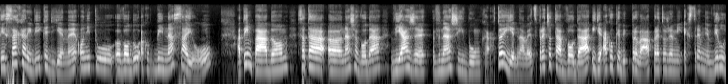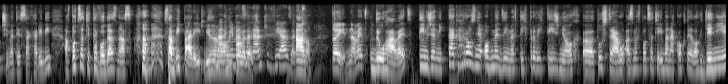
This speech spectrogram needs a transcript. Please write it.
Tie sacharidy, keď jeme, oni tú vodu ako by nasajú a tým pádom sa tá e, naša voda viaže v našich bunkách. To je jedna vec, prečo tá voda ide ako keby prvá, pretože my extrémne vylúčime tie sacharidy a v podstate tá voda z nás sa vyparí, by sme Nemá, mohli nemá povedať. sa na čo viazať. Áno, to je jedna vec. Druhá vec, tým, že my tak hrozne obmedzíme v tých prvých týždňoch e, tú stravu a sme v podstate iba na koktejloch, kde nie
